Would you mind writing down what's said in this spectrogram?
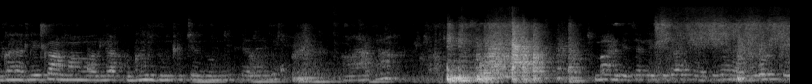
घरातली कामं आवरली अख्खं घर धुवून किचन धुवून घेतलेलं आहे आता भांडी चालली की घासायची घरातली रोजची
